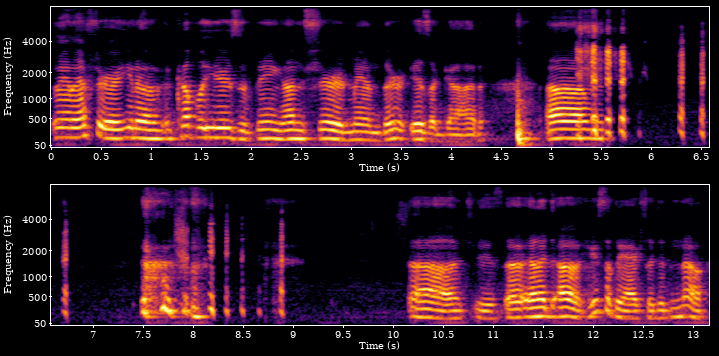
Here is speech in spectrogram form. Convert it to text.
Man, after you know a couple of years of being unsure, man, there is a God. Um, oh, jeez. Uh, and I, oh, here's something I actually didn't know.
